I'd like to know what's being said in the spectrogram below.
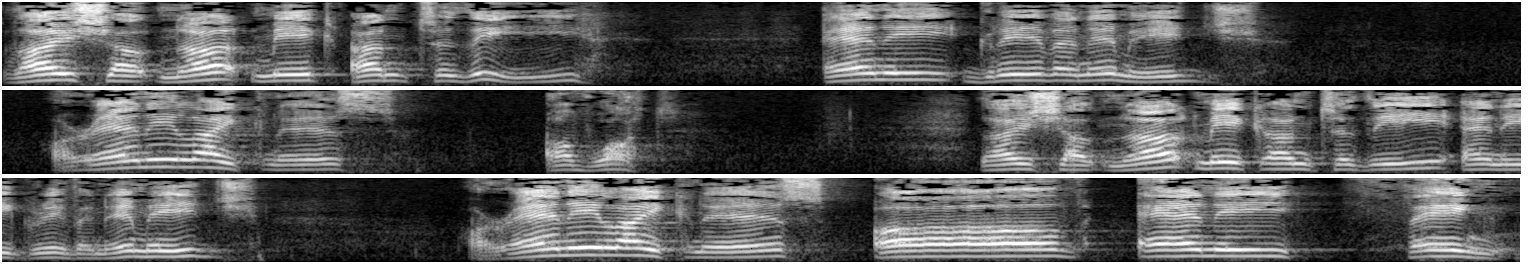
Thou shalt not make unto thee any graven image or any likeness of what? Thou shalt not make unto thee any graven image or any likeness of anything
